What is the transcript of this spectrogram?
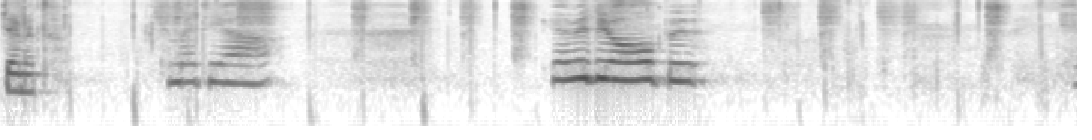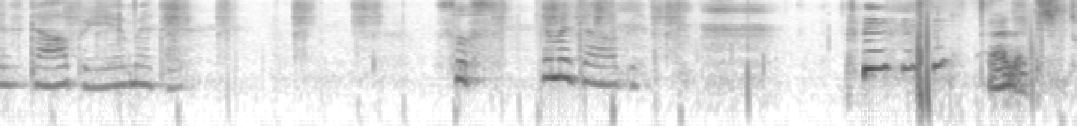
Gelmedi. Yemedi ya. Yemedi ya abi. Yemedi abi yemedi. Sus. Yemedi abi. Hala şimdi.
